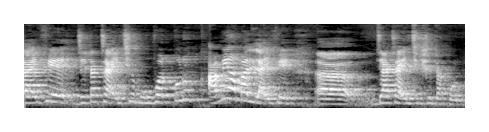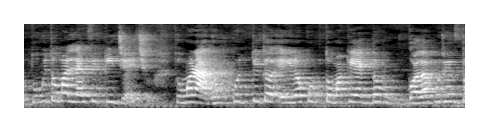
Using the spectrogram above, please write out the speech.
লাইফে যেটা চাইছে মুভ অন করুক আমি আমার লাইফে যা চাইছি সেটা করব। তুমি তোমার লাইফে কি চাইছো? তোমার আদমকর্তি তো এইরকম তোমাকে একদম গলা পর্যন্ত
